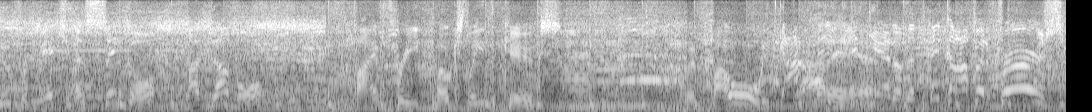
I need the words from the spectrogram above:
two for Mitch, a single, a double. 5-3, Pokes lead the Cougs. Quick foul. Oh, he got, Got did him. get him. The pickoff at first.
